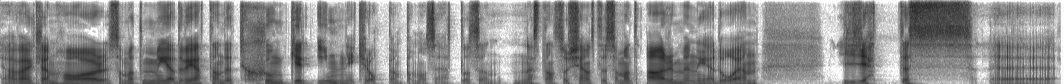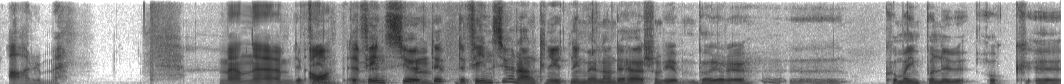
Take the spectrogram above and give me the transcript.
jag verkligen har som att medvetandet sjunker in i kroppen på något sätt och sen nästan så känns det som att armen är då en jättes eh, arm. Men eh, det, fin ja, det, finns ju, mm. det, det, finns ju en anknytning mellan det här som vi började eh, komma in på nu och eh,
